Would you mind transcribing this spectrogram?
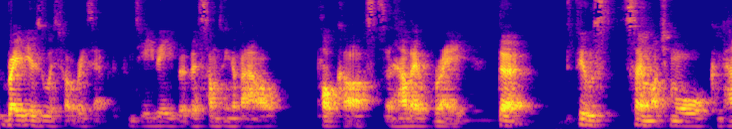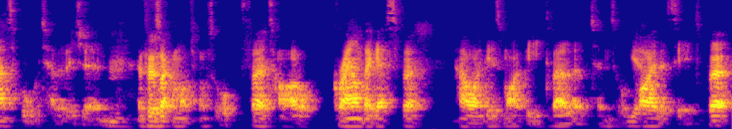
radio's always felt very separate from TV, but there's something about podcasts and how they operate that feels so much more compatible with television Mm. and feels like a much more sort of fertile ground, I guess, for how ideas might be developed and sort of Yeah. piloted. But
